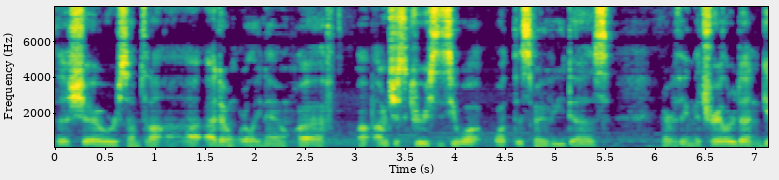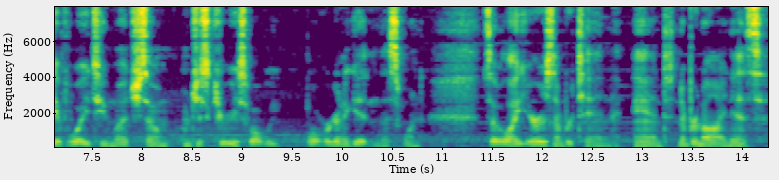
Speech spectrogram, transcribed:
the show or something. I, I, don't really know. Uh, I'm just curious to see what, what this movie does and everything. The trailer doesn't give away too much, so I'm, I'm just curious what we what we're gonna get in this one. So Lightyear is number ten, and number nine is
